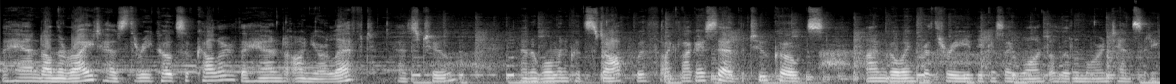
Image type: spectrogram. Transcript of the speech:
The hand on the right has three coats of color, the hand on your left has two, and a woman could stop with, like, like I said, the two coats. I'm going for three because I want a little more intensity.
